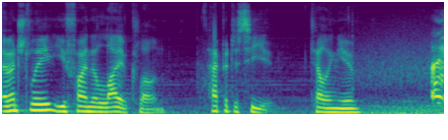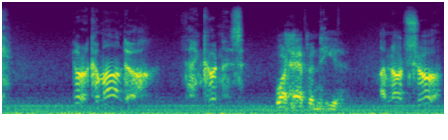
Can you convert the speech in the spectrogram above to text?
Eventually, you find a live clone, happy to see you, telling you, Hey, you're a commando. Thank goodness. What happened here? I'm not sure.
